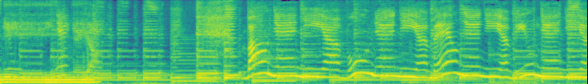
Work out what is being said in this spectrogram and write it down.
ņīņa. Volņēņie, vulņēņie, vēlņēņie, vilņēņie,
